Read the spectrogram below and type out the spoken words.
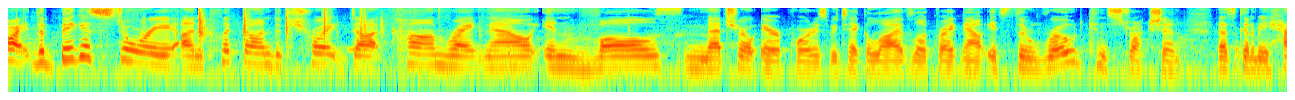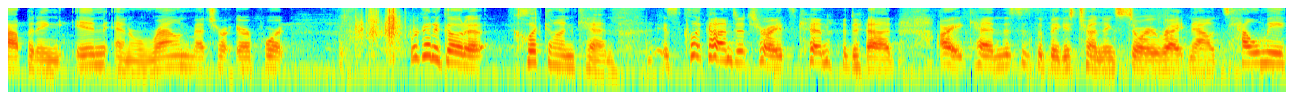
All right, the biggest story on clickondetroit.com right now involves Metro Airport as we take a live look right now. It's the road construction that's going to be happening in and around Metro Airport. We're going to go to Click on Ken. It's Click on Detroit's Ken Haddad. All right, Ken, this is the biggest trending story right now. Tell me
